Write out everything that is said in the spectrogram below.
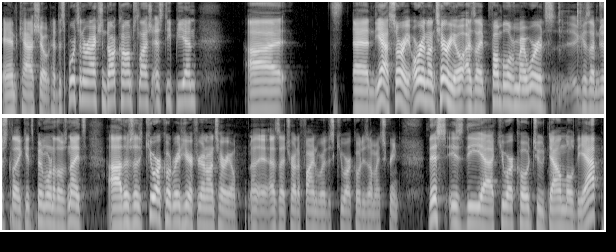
and cash out. Head to sportsinteraction.com/sdpn. Uh, and yeah, sorry, or in Ontario, as I fumble over my words because I'm just like it's been one of those nights. Uh, there's a QR code right here if you're in Ontario. Uh, as I try to find where this QR code is on my screen, this is the uh, QR code to download the app.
